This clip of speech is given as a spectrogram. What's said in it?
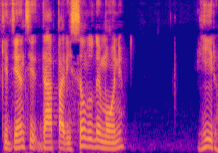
que diante da aparição do demônio, riram.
